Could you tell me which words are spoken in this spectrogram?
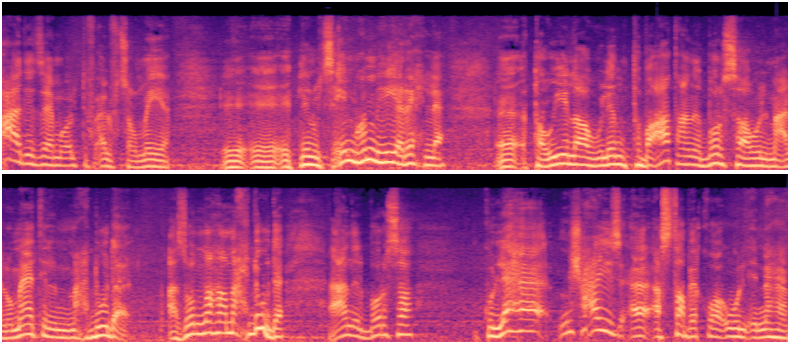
عادت زي ما قلت في 1992 المهم هي رحلة طويلة والانطباعات عن البورصة والمعلومات المحدودة أظنها محدودة عن البورصة كلها. مش عايز أستبق وأقول إنها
